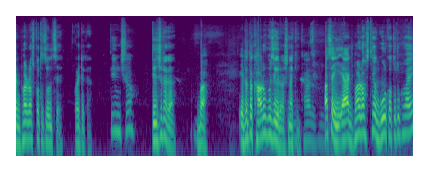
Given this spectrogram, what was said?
এক ভার রস কত চলছে? কয় টাকা? তিনশো। তিনশো টাকা? বাহ। এটা তো খাওয়ার উপযোগী রস নাকি? আচ্ছা এই এক ভার রস থেকে গুড় কতটুকু হয়?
